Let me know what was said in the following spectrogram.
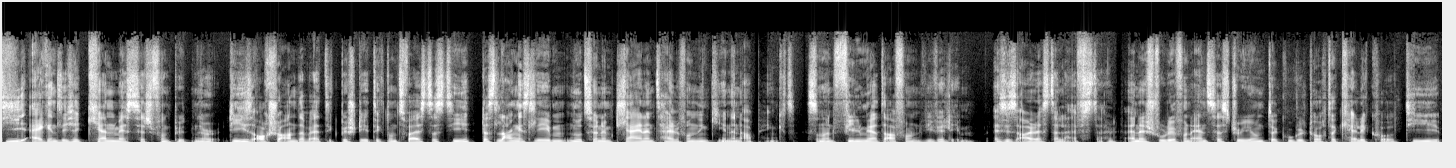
die eigentliche Kernmessage von Büttner, die ist auch schon anderweitig bestätigt. Und zwar ist das die, dass langes Leben nur zu einem kleinen Teil von den Genen abhängt, sondern viel mehr davon, wie wir leben. Es ist alles der Lifestyle. Eine Studie von Ancestry und der Google-Tochter Calico, die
